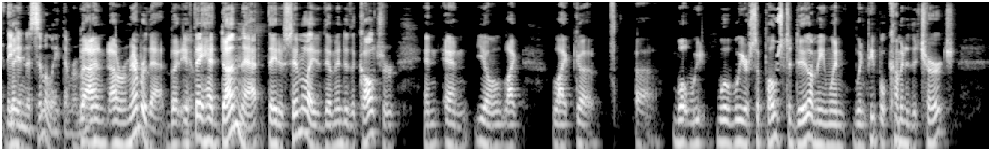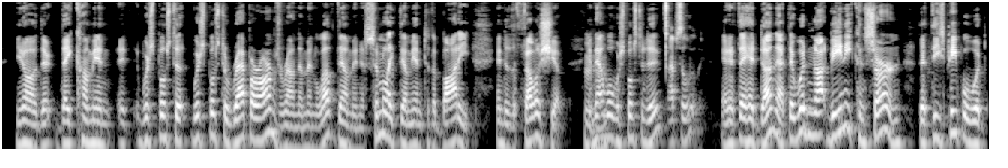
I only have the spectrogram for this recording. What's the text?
They, They- didn't assimilate them, but remember? I, I remember that. But Yeah. if they had done that, they'd assimilated them into the culture, and and you know, like like uh, uh, what we what we are supposed to do. I mean, when when people come into the church, you know, they they come in. It, we're supposed to we're supposed to wrap our arms around them and love them and assimilate them into the body, into the fellowship. Isn't that Mhm. what we're supposed to do? Absolutely. And if they had done that, there would not be any concern that these people would,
